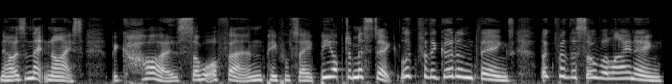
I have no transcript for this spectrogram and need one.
Now, isn't that nice? Because so often people say, be optimistic, look for the good in things, look for the silver lining.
